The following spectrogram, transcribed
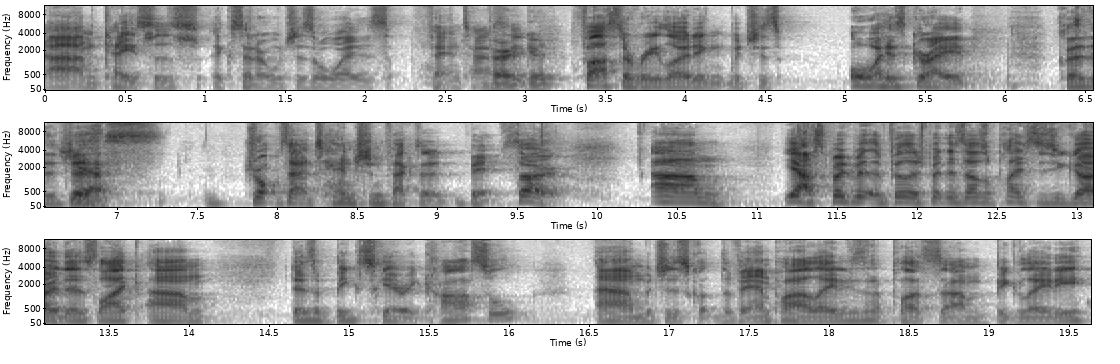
um, cases, etc., which is always fantastic. Very good. Faster reloading, which is always great because it just yes. drops that tension factor a bit. So, um, yeah, I spoke about the village, but there's other places you go. There's like, um, there's a big scary castle, um, which has got the vampire lady, isn't it, plus um, big lady.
